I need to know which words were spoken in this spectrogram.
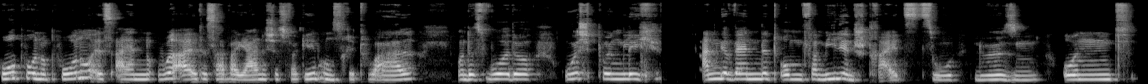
Ho'oponopono ist ein uraltes hawaiianisches Vergebungsritual und es wurde ursprünglich angewendet, um Familienstreits zu lösen. Und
